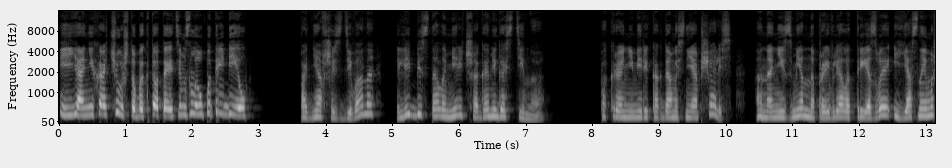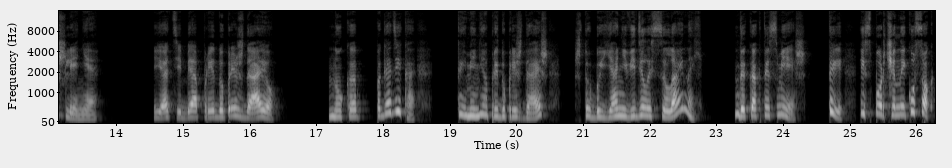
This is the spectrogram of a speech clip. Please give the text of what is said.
И я не хочу, чтобы кто-то этим злоупотребил. Поднявшись с дивана, Либби стала мерить шагами гостиную. По крайней мере, когда мы с ней общались, она неизменно проявляла трезвое и ясное мышление. «Я тебя предупреждаю». «Ну-ка, погоди-ка, ты меня предупреждаешь, чтобы я не виделась с Элайной? Да как ты смеешь? Ты, испорченный кусок!»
